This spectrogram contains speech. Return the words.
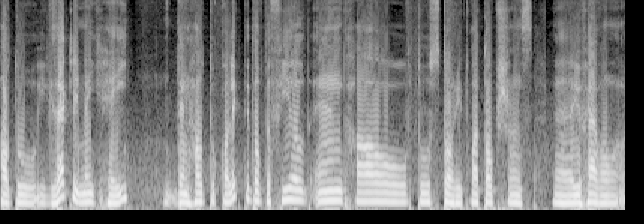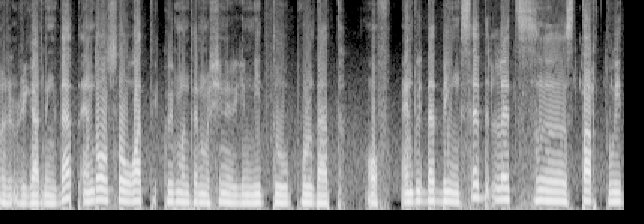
how to exactly make hay, then how to collect it off the field and how to store it, what options you have regarding that and also what equipment and machinery you need to pull that off. And with that being said, let's uh, start with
